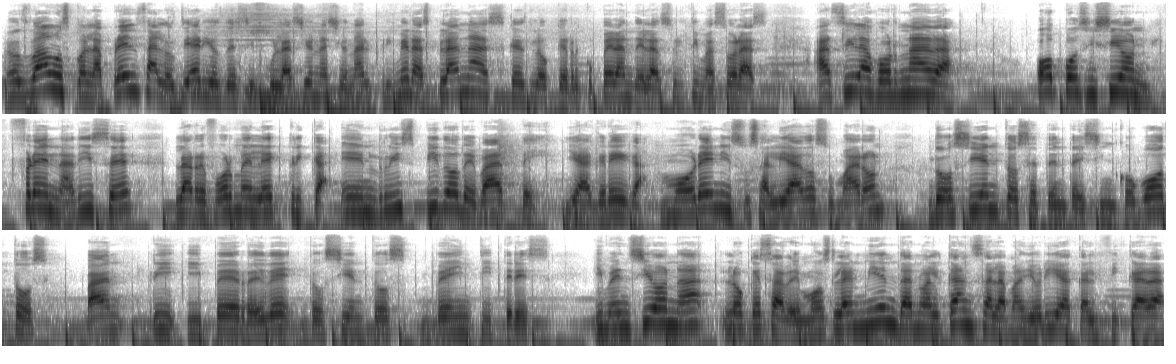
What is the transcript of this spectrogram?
Nos vamos con la prensa, los diarios de circulación nacional, primeras planas, que es lo que recuperan de las últimas horas. Así la jornada. Oposición frena, dice, la reforma eléctrica en ríspido debate y agrega, Morena y sus aliados sumaron 275 votos, PAN, PRI y PRD 223. Y menciona lo que sabemos, la enmienda no alcanza la mayoría calificada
